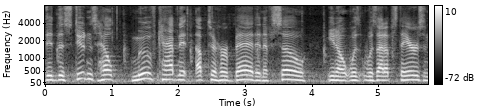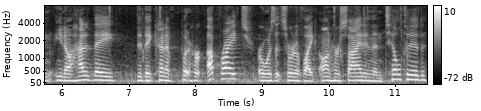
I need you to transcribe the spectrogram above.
did the students help move cabinet up to her bed? And if so, you know, was was that upstairs? And you know, how did they did they kind of put her upright, or was it sort of like on her side and then tilted?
